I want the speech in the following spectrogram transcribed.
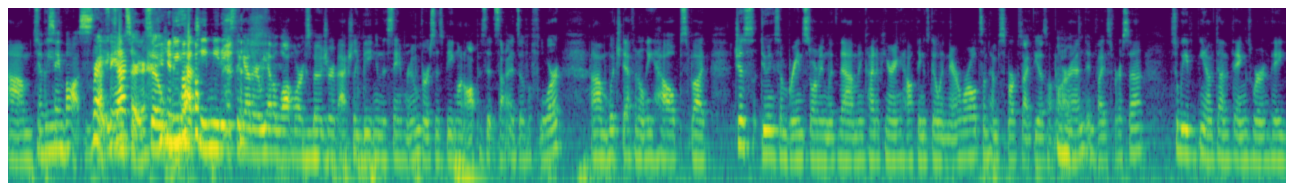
Um, so You have the we- same boss. Right, That's the exactly. answer. So You we know? have team meetings together. We have a lot more exposure of actually being in the same room versus being on opposite sides of a floor, um, which definitely helps. But just doing some brainstorming with them and kind of hearing how things go in their world sometimes sparks ideas on our end and vice versa. So we've you know done things where they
